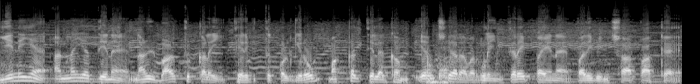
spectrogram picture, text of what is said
இனிய அன்னைய தின நல்வாழ்த்துக்களை தெரிவித்துக் கொள்கிறோம். மக்கள் திலகம் எம்ஜிஆர் அவர்களின் திரைப்பயண பதிவின் சார்பாக.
